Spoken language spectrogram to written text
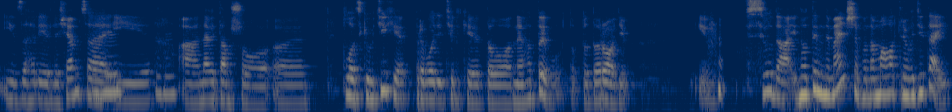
і взагалі для чим це, Мгм. і Мгм. а, навіть там, що е, плотські утіхи приводять тільки до негативу, тобто до родів. І всюди. Ну, тим не менше, вона мала трьох дітей.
